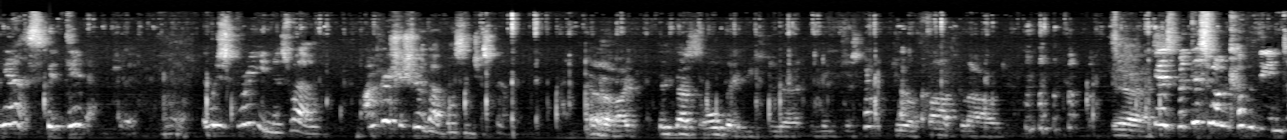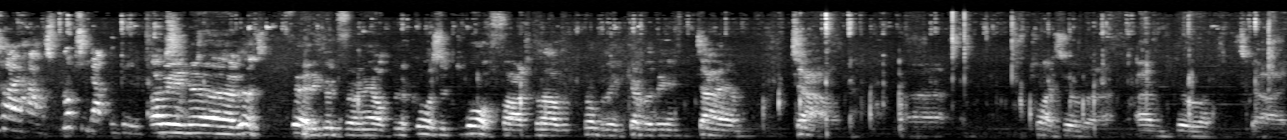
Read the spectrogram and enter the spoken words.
Yes, it did actually. Oh. It was green as well. I'm pretty sure that wasn't just spell. Oh, I think that's all babies do that. They just do a fart cloud. Yeah. Yes, but this one covered the entire house, blotted out the village. I mean, uh, that's fairly good for an elf, but of course a dwarf fart cloud would probably cover the entire town. Uh, twice over and go up to the sky.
